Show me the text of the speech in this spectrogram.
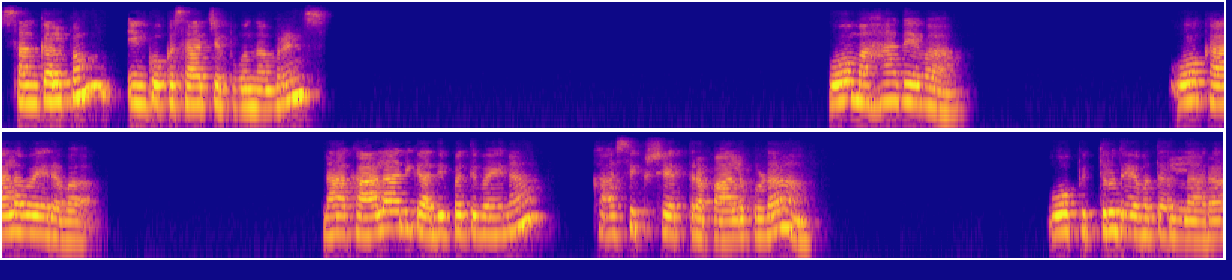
సంకల్పం ఇంకొకసారి చెప్పుకుందాం ఫ్రెండ్స్. ఓ మహాదేవ ఓ కాలభైరవ నా కాలానికి అధిపతివైన కాశీక్షేత్ర పాలకుడా ఓ పితృదేవతల్లారా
